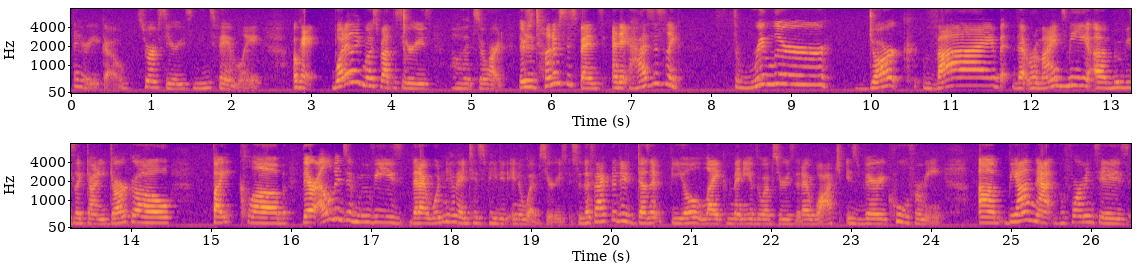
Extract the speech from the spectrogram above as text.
There you go. Swerve series means family. Okay, what I like most about the series, oh that's so hard. There's a ton of suspense and it has this like thriller dark vibe that reminds me of movies like Donnie Darko, Fight Club. There are elements of movies that I wouldn't have anticipated in a web series. So the fact that it doesn't feel like many of the web series that I watch is very cool for me. Um, beyond that, the performances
